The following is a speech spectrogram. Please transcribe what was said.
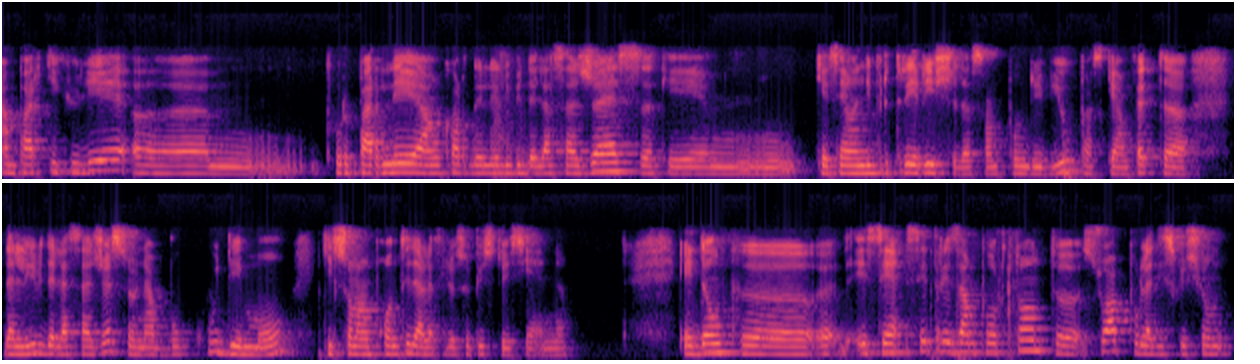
en particulier, euh, pour parler encore des livres de la sagesse, qui, qui c'est un livre très riche de son point de vue, parce qu'en fait, euh, dans le livre de la sagesse, on a beaucoup de mots qui sont empruntés dans la philosophie stoïcienne. Et donc, euh, c'est très important, soit pour la discussion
